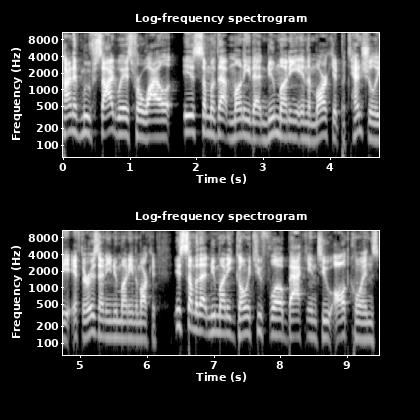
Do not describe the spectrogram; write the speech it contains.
kind of move sideways for a while is some of that money that new money in the market potentially if there is any new money in the market is some of that new money going to flow back into altcoins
